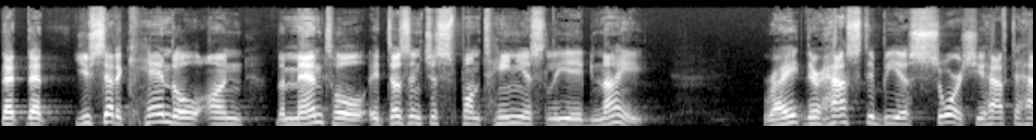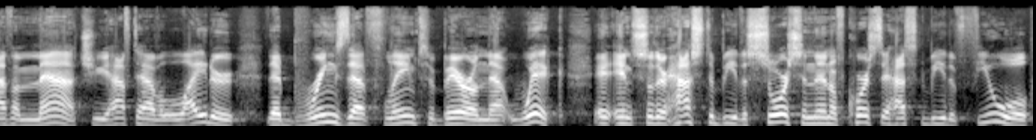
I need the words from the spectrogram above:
That, that you set a candle on the mantle, it doesn't just spontaneously ignite right? There has to be a source. You have to have a match. You have to have a lighter that brings that flame to bear on that wick. And, and, so there has to be the source. And then, of course, there has to be the fuel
